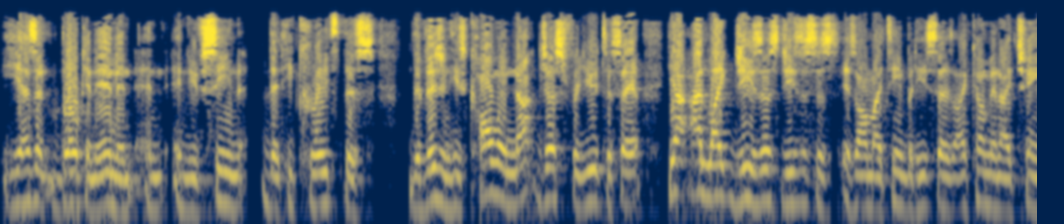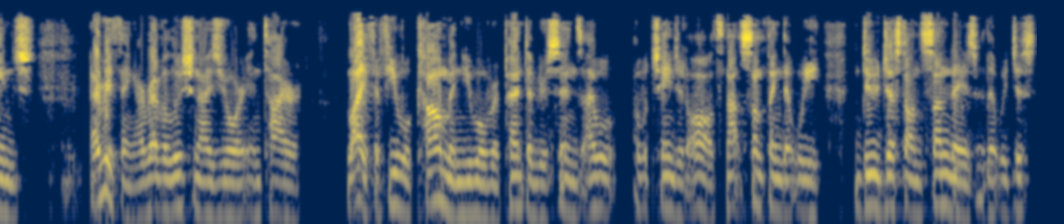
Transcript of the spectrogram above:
he hasn't broken in, and, and and you've seen that he creates this division. He's calling not just for you to say, yeah, I like Jesus. Jesus is is on my team, but he says, I come and I change everything. I revolutionize your entire life. If you will come and you will repent of your sins, I will I will change it all. It's not something that we do just on Sundays or that we just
